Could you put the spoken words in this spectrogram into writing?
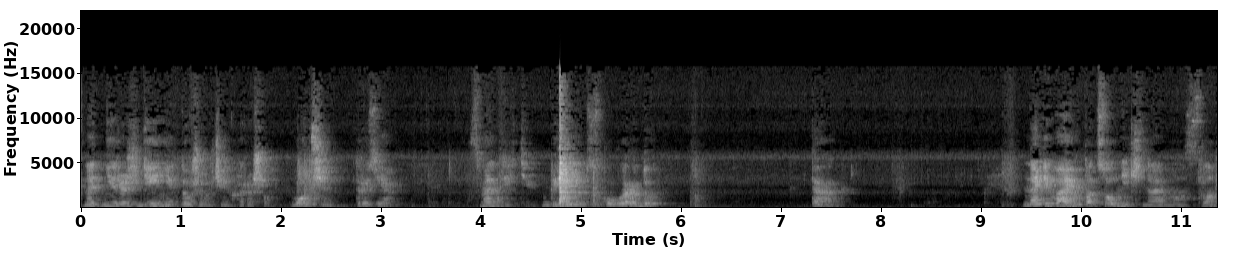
На дни рождения тоже очень хорошо. В общем, друзья, смотрите, греем сковороду. Так. Наливаем подсолнечное масло.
